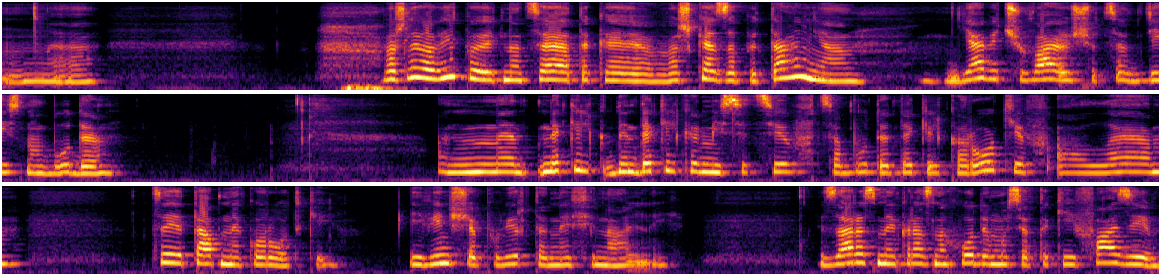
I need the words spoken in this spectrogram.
Е, Важлива відповідь на це таке важке запитання. Я відчуваю, що це дійсно буде не, не, кілька, не декілька місяців, це буде декілька років, але цей етап не короткий. І він ще, повірте, не фінальний. І зараз ми якраз знаходимося в такій фазі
